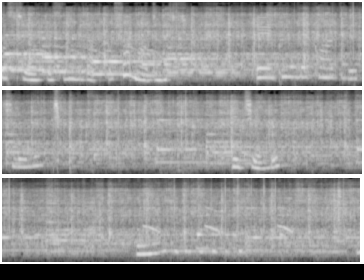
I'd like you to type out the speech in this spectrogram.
Nasıl ortasına bir dakika. Sen mi alacaksın? Ee, kredi kartı geçirelim. Çık. Geçirdim. Bu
